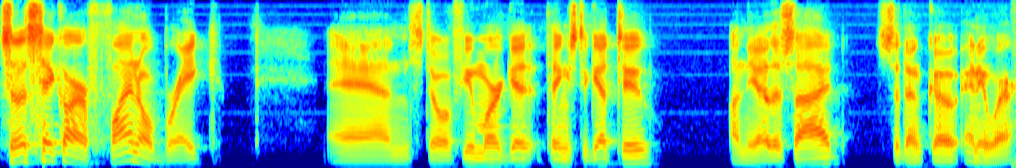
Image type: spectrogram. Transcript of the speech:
So let's take our final break and still a few more get, things to get to on the other side. So don't go anywhere.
